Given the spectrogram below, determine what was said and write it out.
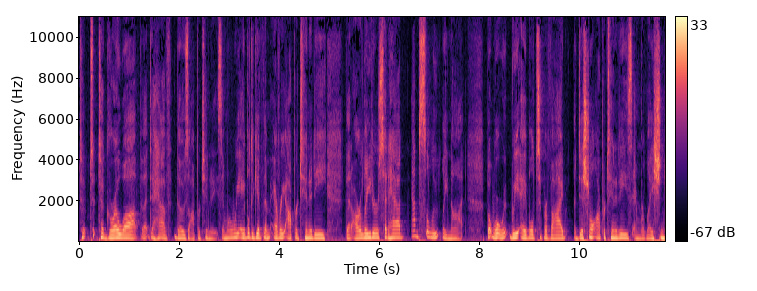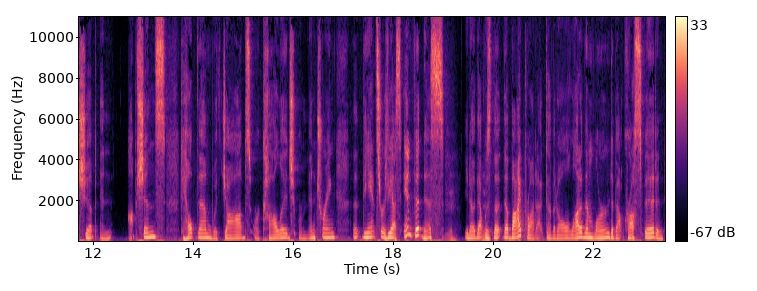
to, to, to grow up, uh, to have those opportunities. And were we able to give them every opportunity that our leaders had had? Absolutely not. But were we able to provide additional opportunities and relationship and options to help them with jobs or college or mentoring? The answer is yes. And fitness. Yeah. You know, that yeah. was the, the byproduct of it all. A lot of them learned about CrossFit and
